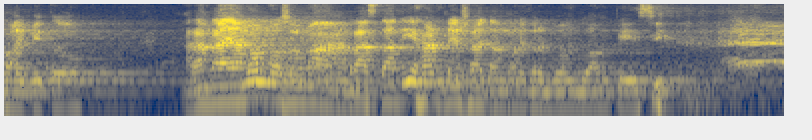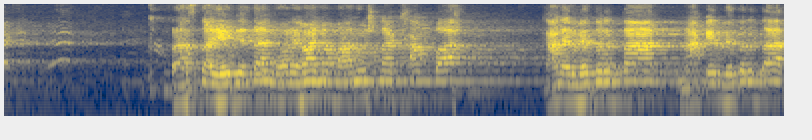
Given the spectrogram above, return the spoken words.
ভয় পেত। আর আমরা এমন মুসলমান, রাস্তা দিয়ে হাঁটলে শয়তান মনে করে, বন্ধু, আমি পেয়েছি। রাস্তায় হেঁটে যায় মনে হয় না, মানুষ না খাম্বা। কানের ভেতরে তার নাকের ভেতরে তার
